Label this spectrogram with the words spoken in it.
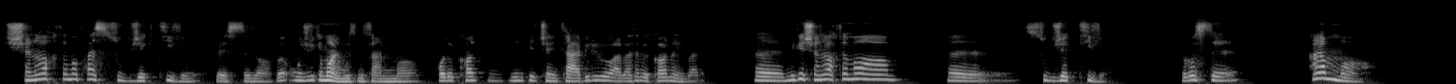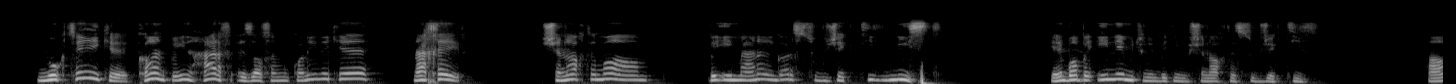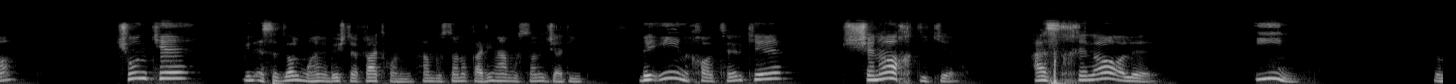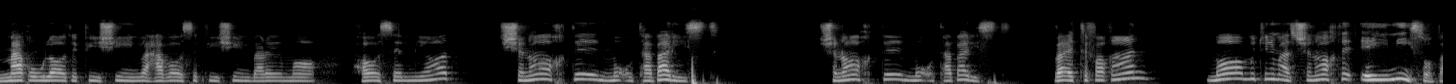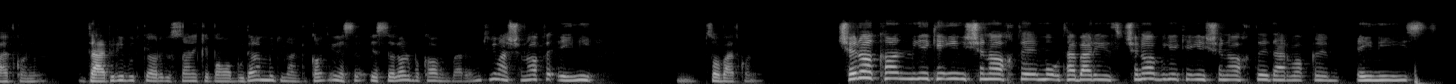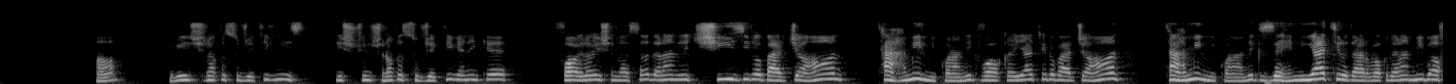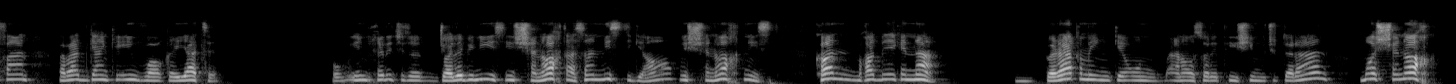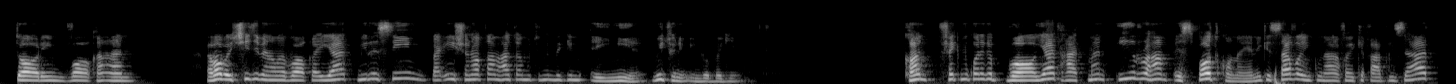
شناخت ما پس سوبژکتیوه به اصطلاح. و اونجوری که ما امروز می‌فهمیم ما خود کانت میگه که چنین تعبیری رو البته به کار نمی‌بره. میگه شناخت ما سوبژکتیوه. درسته؟ اما نکته ای که کانت به این حرف اضافه می‌کنه اینه که نه خیر. شناخت ما به این معنا انگار سوبژکتیو نیست. یعنی ما به این نمی‌تونیم بگیم شناخت سوبژکتیو. ها؟ چون که این استدلال مهمه بهش دقت کنیم. هم دوستان قدیم هم دوستان جدید. به این خاطر که شناختی که از خلال این مقولات پیشین و حواس پیشین برای ما حاصل میاد شناخت معتبری است. شناخت معتبری است. و اتفاقا ما می‌تونیم از شناخت عینی صحبت کنیم. تعبیری بود که آره دوستانی که با ما بودن می‌دونن که کانت این اصطلاح رو به کار می‌بره. می‌تونیم از شناخت عینی صحبت کنیم. چرا کان میگه که این شناخت معتبری است؟ چرا میگه که این شناخت در واقع عینی است؟ ها؟ میگه این شناخت سوبژکتیو نیست. این شناخت سوبژکتیو یعنی که فایلای شناسا دارن یه چیزی رو بر جهان تحمیل می‌کنن یک واقعیتی رو بر جهان تحمیل می‌کنن یک ذهنیتی رو در واقع دارن میبافن و بعد میگن که این واقعیته. خب این خیلی چیز جالبی نیست این شناخت اصلا نیست دیگه ها؟ این شناخت نیست. کان می‌خواد بگه که نه. به رغم اینکه اون عناصر پیشین وجود دارن ما شناخت داریم واقعا. و ما به چیزی به نام واقعیت می‌رسیم و این شناخت هم حتی می‌تونیم بگیم عینیه. می‌تونیم این رو بگیم. کان فکر می‌کنه که باید حتما این رو هم اثبات کنه. یعنی که سوا این کن حرفایی که قبلی زد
